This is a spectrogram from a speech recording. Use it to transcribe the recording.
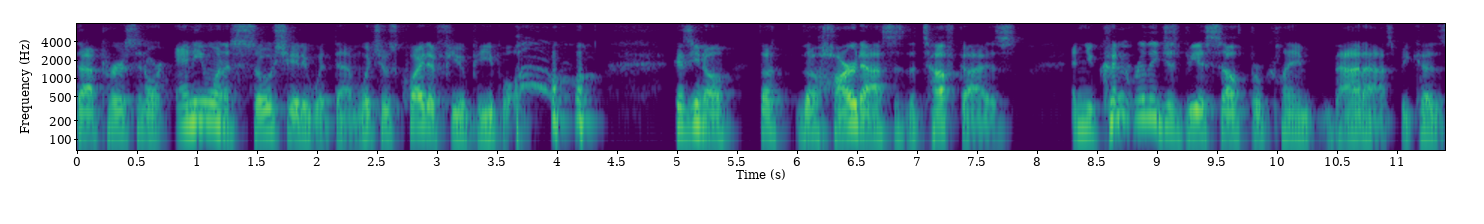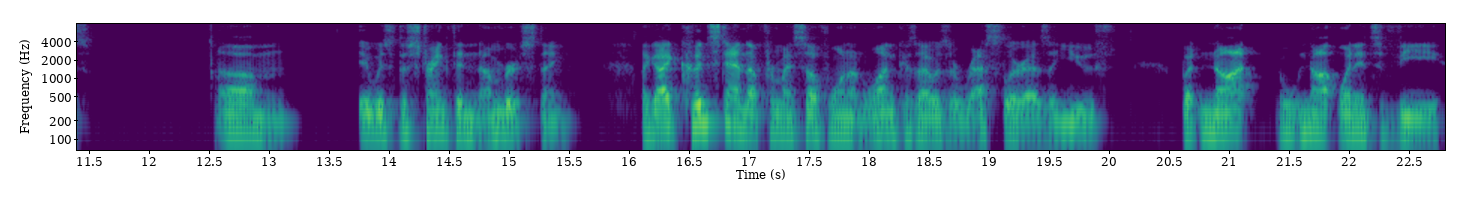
that person or anyone associated with them, which was quite a few people, because you know the the hard asses, the tough guys, and you couldn't really just be a self-proclaimed badass because um it was the strength in numbers thing. Like I could stand up for myself one on one because I was a wrestler as a youth, but not not when it's V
